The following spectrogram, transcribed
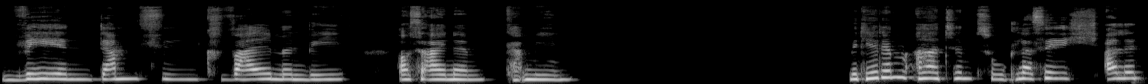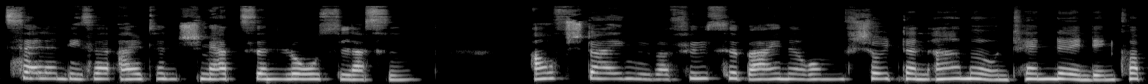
wehen, dampfen, qualmen wie aus einem Kamin. Mit jedem Atemzug lasse ich alle Zellen dieser alten Schmerzen loslassen aufsteigen über Füße, Beine, Rumpf, Schultern, Arme und Hände in den Kopf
